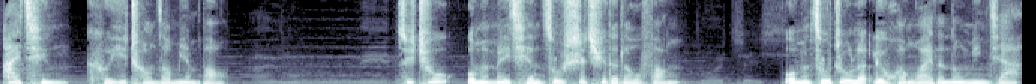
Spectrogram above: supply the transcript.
爱情可以创造面包。最初我们没钱租市区的楼房，我们租住了六环外的农民家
